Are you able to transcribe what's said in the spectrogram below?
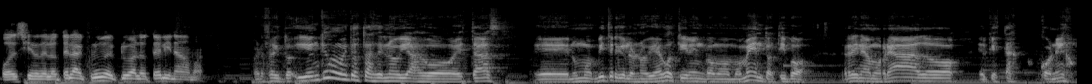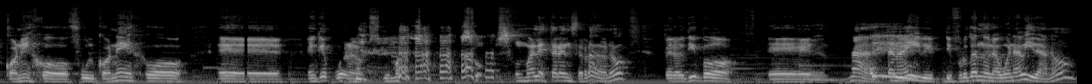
podés ir del hotel al club, del club al hotel y nada más. Perfecto. ¿Y en qué momento estás del noviazgo? ¿Estás eh, en un Viste que los noviazgos tienen como momentos, tipo re enamorado, el que estás conejo, conejo full conejo. eh, en qué, bueno, su, mal- estar encerrado, ¿no? Pero tipo, eh, nada, están ahí disfrutando de la buena vida, ¿no?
